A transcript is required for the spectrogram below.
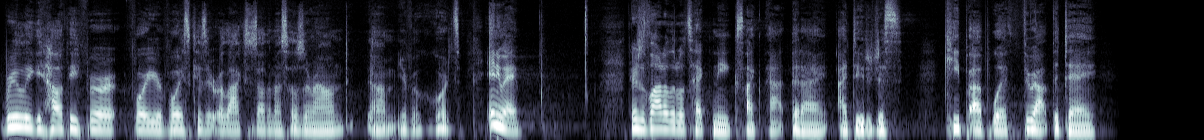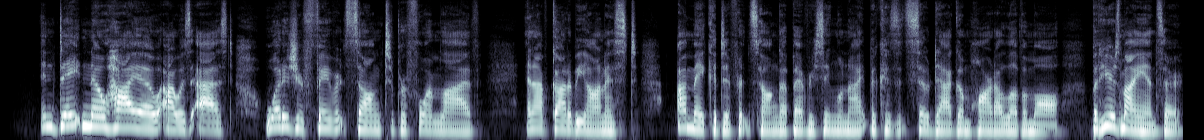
really healthy for for your voice because it relaxes all the muscles around um, your vocal cords. Anyway, there's a lot of little techniques like that that I I do to just keep up with throughout the day. In Dayton, Ohio, I was asked, What is your favorite song to perform live? And I've got to be honest, I make a different song up every single night because it's so daggum hard. I love them all. But here's my answer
